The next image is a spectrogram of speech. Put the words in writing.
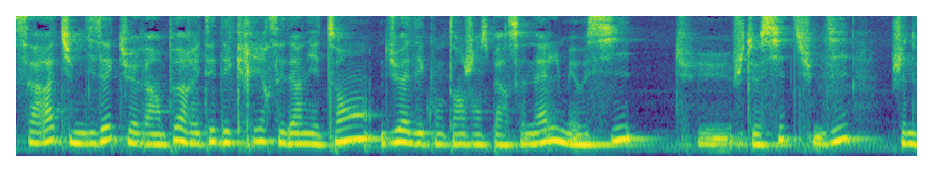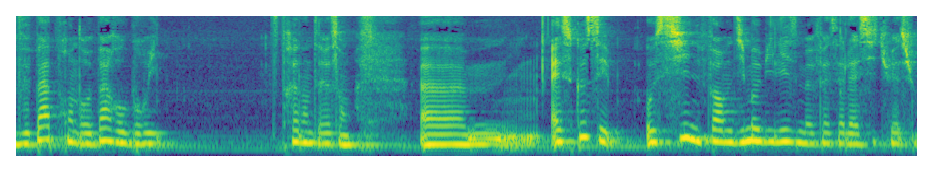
Sarah, tu me disais que tu avais un peu arrêté d'écrire ces derniers temps, dû à des contingences personnelles, mais aussi, je te cite, tu me dis, je ne veux pas prendre part au bruit. C'est très intéressant. Euh, est-ce que c'est aussi une forme d'immobilisme face à la situation?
